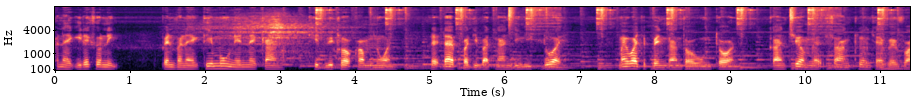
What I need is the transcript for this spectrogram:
แผนกอิเล็กทรอนิกส์เป็นแผนกที่มุ่งเน้นในการคิดวิเคราะห์คำนวณ และได้ปฏิบัติงานจริงอีกด้วย ไม่ว่าจะเป็นการต่อวงจร การเชื่อมและสร้างเครื่องใช้ไฟฟ้า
